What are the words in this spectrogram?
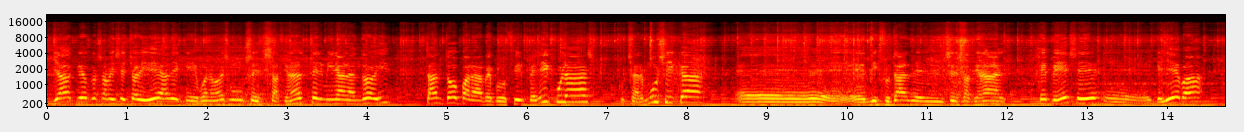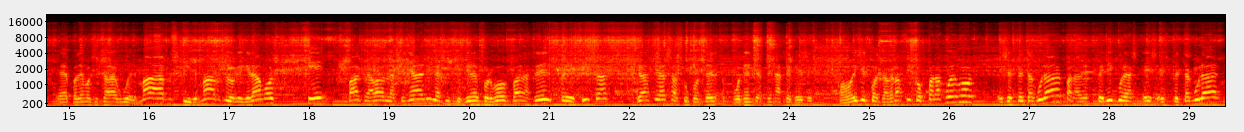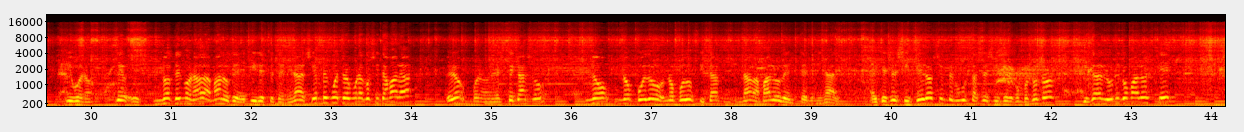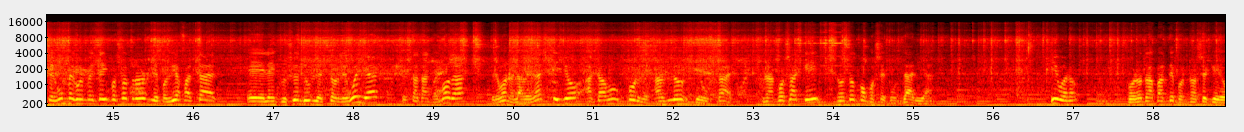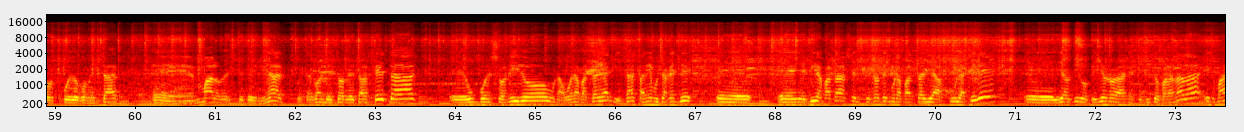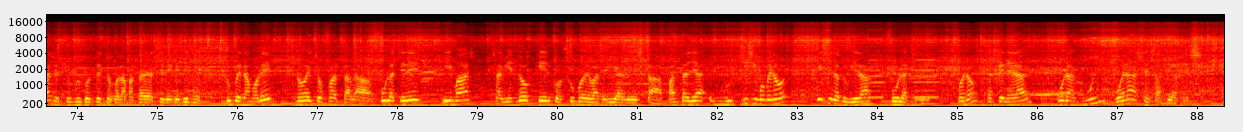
ya creo que os habéis hecho la idea de que bueno, es un sensacional terminal Android, tanto para reproducir películas, escuchar música, eh, disfrutar del sensacional GPS eh, que lleva, eh, podemos instalar Google Maps, Kid Maps, lo que queramos, que va a clavar la señal y las instrucciones por voz van a ser precisas gracias a su potente antena GPS. Como veis en cuanto a gráficos para juegos es espectacular, para ver películas es espectacular y bueno, eh, no tengo nada malo que decir de este terminal. Siempre encuentro alguna cosita mala, pero bueno, en este caso no, no, puedo, no puedo citar nada malo del terminal. Hay que ser sincero, siempre me gusta ser sincero con vosotros. Quizás lo único malo es que, según me comentéis vosotros, le podría faltar eh, la inclusión de un lector de huellas, que está tan de moda, pero bueno, la verdad es que yo acabo por dejarlo de usar. Una cosa que noto como secundaria. Y bueno, por otra parte, pues no sé qué os puedo comentar eh, malo de este terminal. Cuenta con lector de tarjetas, eh, un buen sonido, una buena pantalla. Quizás también mucha gente eh, eh, tira patadas el que no tenga una pantalla Full HD. ya os digo que yo no la necesito para nada. Es más, estoy muy contento con la pantalla HD que tiene Super AMOLED. No he hecho falta la Full HD y más sabiendo que el consumo de batería de esta pantalla es muchísimo menor que si la tuviera Full HD. Bueno, en general, unas muy buenas sensaciones.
